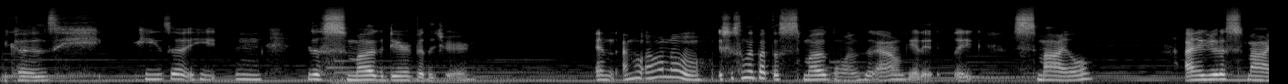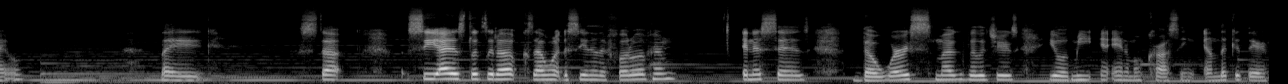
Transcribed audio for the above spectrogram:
because he, he's a he mm, he's a smug deer villager. and I don't I don't know. It's just something about the smug ones that I don't get it. Like smile. I need you to smile. Like stop. See, I just looked it up because I wanted to see another photo of him. And it says the worst smug villagers you'll meet in Animal Crossing. And look at there.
